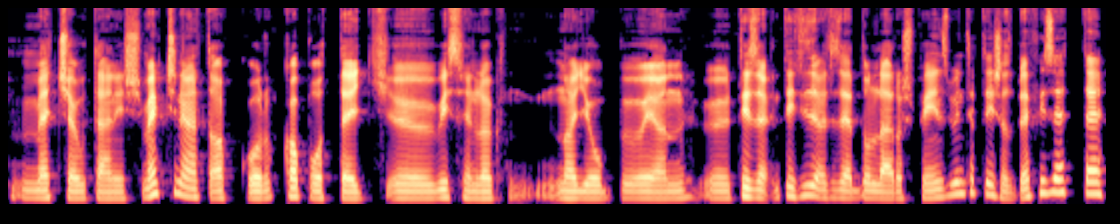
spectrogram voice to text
meccse után is megcsinálta, akkor kapott egy ö, viszonylag nagyobb olyan ö, 15 ezer dolláros pénzbüntetés, azt befizette,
